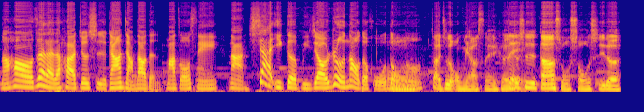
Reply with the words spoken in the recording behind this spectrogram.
然后再来的话就是刚刚讲到的妈祖 C，，那下一个比较热闹的活动呢？哦、再来就是翁牙 C，，可能就是大家所熟悉的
